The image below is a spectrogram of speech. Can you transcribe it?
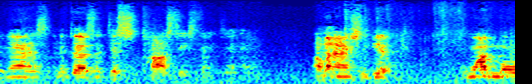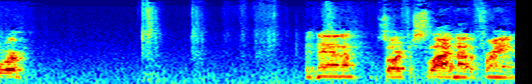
bananas, and it doesn't, just toss these things in here. I'm going to actually get one more banana. I'm sorry for sliding out of frame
